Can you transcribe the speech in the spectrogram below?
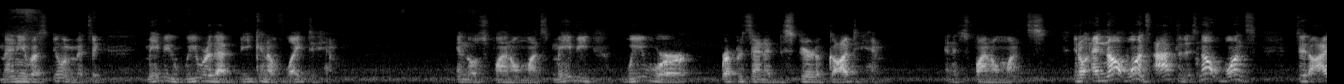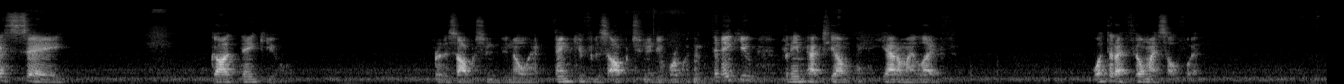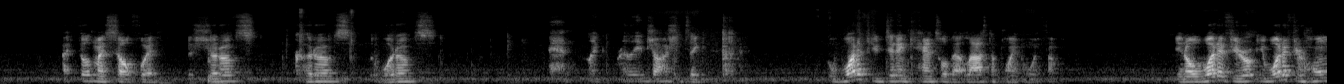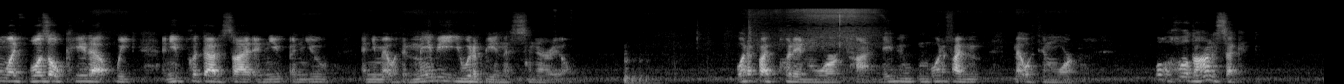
many of us do him. It's like maybe we were that beacon of light to him in those final months. Maybe we were represented the Spirit of God to him in his final months. You know, and not once after this, not once did I say, God, thank you for this opportunity to know Him? Thank you for this opportunity to work with Him. Thank you for the impact He, had on my life. What did I fill myself with? I filled myself with the should haves, could haves, the would haves. And, like, really, Josh, it's like, what if you didn't cancel that last appointment with them? You know, what if your what if your home life was okay that week and you put that aside and you and you and you met with him? Maybe you wouldn't be in this scenario. What if I put in more time? Maybe what if I met with him more? Oh, hold on a second.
